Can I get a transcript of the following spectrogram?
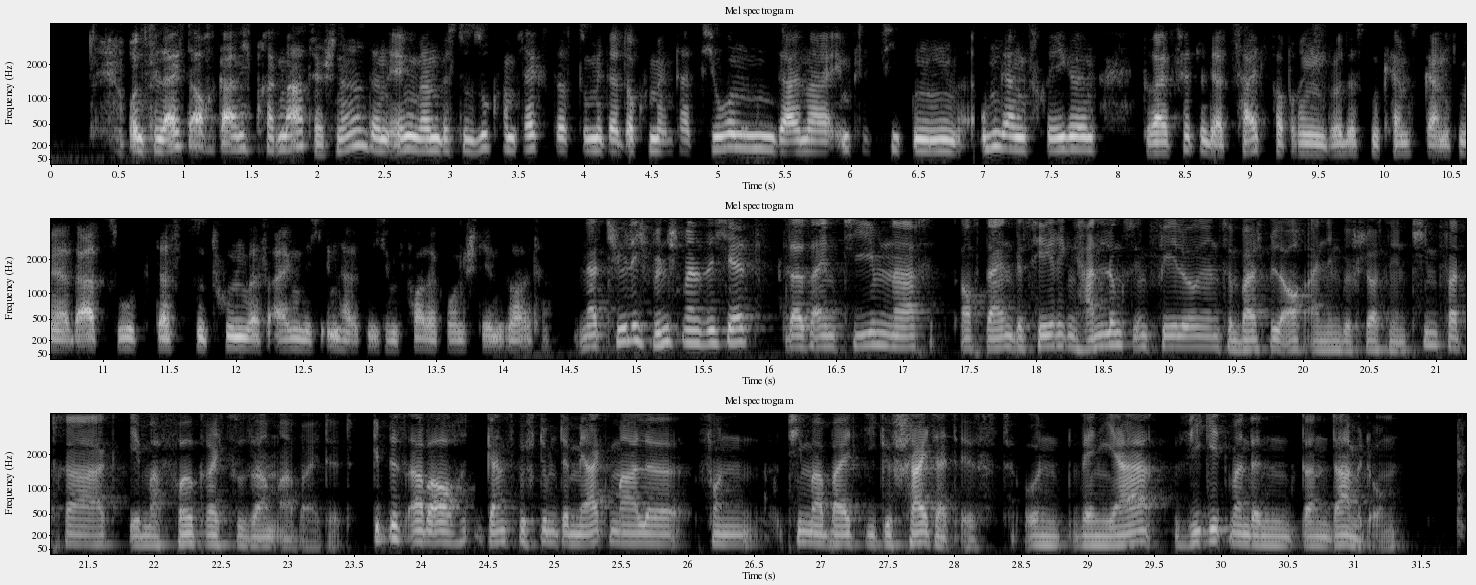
Und vielleicht auch gar nicht pragmatisch, ne? Denn irgendwann bist du so komplex, dass du mit der Dokumentation deiner impliziten Umgangsregeln drei Viertel der Zeit verbringen würdest und kämpfst gar nicht mehr dazu, das zu tun, was eigentlich inhaltlich im Vordergrund stehen sollte. Natürlich wünscht man sich jetzt, dass ein Team nach auch deinen bisherigen Handlungsempfehlungen, zum Beispiel auch einem geschlossenen Teamvertrag, eben erfolgreich zusammenarbeitet. Gibt es aber auch ganz bestimmte Merkmale von Teamarbeit, die gescheitert ist? Und wenn ja, wie geht man denn dann damit um?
